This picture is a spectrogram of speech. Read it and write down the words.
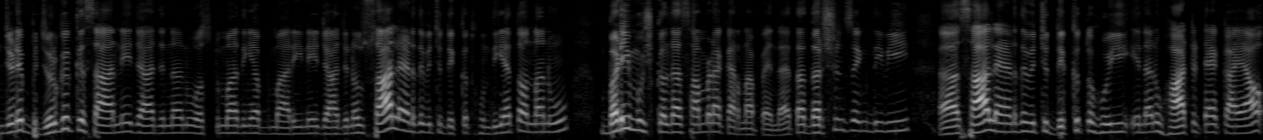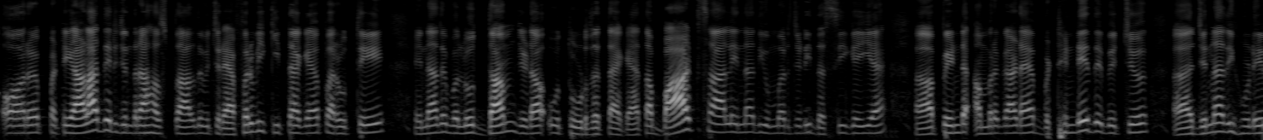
ਜਿਹੜੇ ਬਜ਼ੁਰਗ ਕਿਸਾਨ ਨੇ ਜਾਂ ਜਿਨ੍ਹਾਂ ਨੂੰ ਅਸਥਮਾ ਦੀਆਂ ਬਿਮਾਰੀ ਨੇ ਜਾਂ ਜਿਨ੍ਹਾਂ ਨੂੰ ਸਾਹ ਲੈਣ ਦੇ ਵਿੱਚ ਦਿੱਕਤ ਹੁੰਦੀ ਹੈ ਤਾਂ ਉਹਨਾਂ ਨੂੰ ਬੜੀ ਮੁਸ਼ਕਲ ਦਾ ਸਾਹਮਣਾ ਕਰਨਾ ਪੈਂਦਾ ਹੈ। ਤਾਂ ਦਰਸ਼ਨ ਸਿੰਘ ਦੀ ਵੀ ਅ, ਸਾਹ ਲੈਣ ਦੇ ਵਿੱਚ ਦਿੱਕਤ ਹੋਈ ਇਹਨਾਂ ਨੂੰ ਹਾਰਟ ਅਟੈਕ ਆਇਆ ਔਰ ਪਟਿਆਲਾ ਦੇ ਰਜਿੰਦਰਾ ਹਸਪਤਾਲ ਦੇ ਵਿੱਚ ਰੈਫਰ ਵੀ ਕੀਤਾ ਗਿਆ ਪਰ ਉੱਥੇ ਇਹਨਾਂ ਦੇ ਵੱਲੋਂ ਦਮ ਜਿਹੜਾ ਉਹ ਤੋੜ ਦਿੱਤਾ ਗਿਆ। ਤਾਂ 62 ਸਾਲ ਇਹਨਾਂ ਦੀ ਉਮਰ ਜਿਹੜੀ ਦੱਸੀ ਗਈ ਹੈ ਪਿੰਡ ਅਮਰਗੜ੍ਹ ਹੈ ਬਠਿੰਡੇ ਦੇ ਵਿੱਚ ਅ, ਜਿਨ੍ਹਾਂ ਦੀ ਹੁਣੇ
